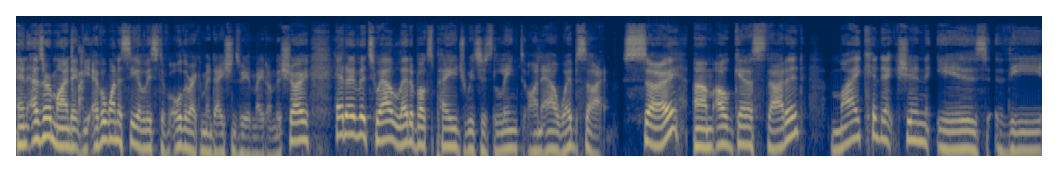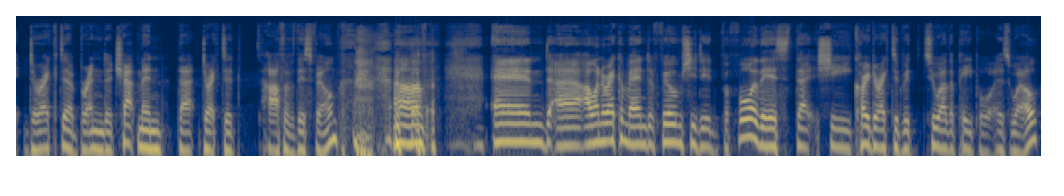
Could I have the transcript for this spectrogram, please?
And as a reminder, if you ever want to see a list of all the recommendations we have made on the show, head over to our letterbox page, which is linked on our website. So, um, I'll get us started. My connection is the director Brenda Chapman that directed half of this film. um, and uh, I want to recommend a film she did before this that she co-directed with two other people as well.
